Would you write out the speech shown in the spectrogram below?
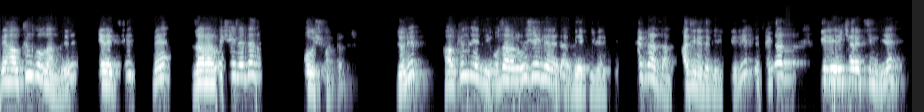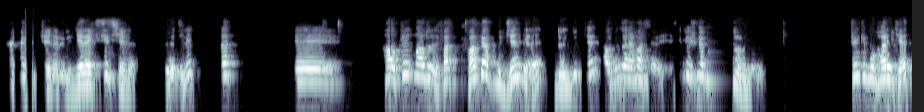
ve halkın kullandığı gereksiz ve zararlı şeylerden oluşmaktadır. Dönüp halkın verdiği o zararlı şeylere de vergi verip tekrardan hazinede biriktirilir ve tekrar birileri kâr etsin diye kötü şeyler, gereksiz şeyler üretilip ve, eee, halkı mağdur edilir. Fa fakat bu cendere döndükçe halkın da refah seviyesi düşmek zorundadır. Çünkü bu hareketi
